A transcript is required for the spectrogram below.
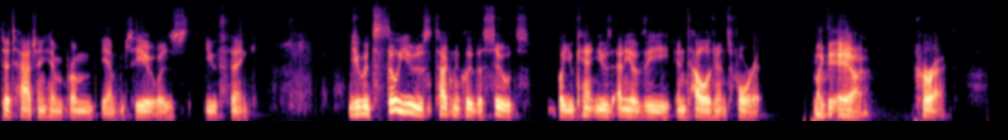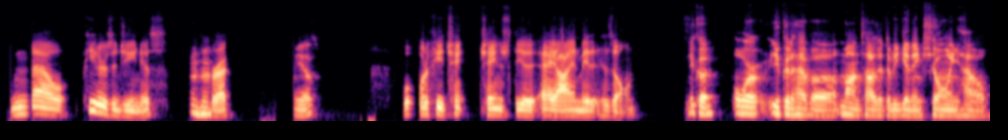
detaching him from the MCU as you think you could still use technically the suits, but you can't use any of the intelligence for it. Like the AI. Correct. Now, Peter's a genius, Mhm. correct? Yes, What if he cha- changed the AI and made it his own? you could, or you could have a montage at the beginning showing how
